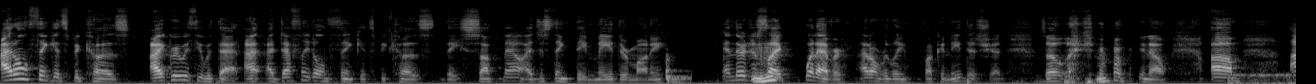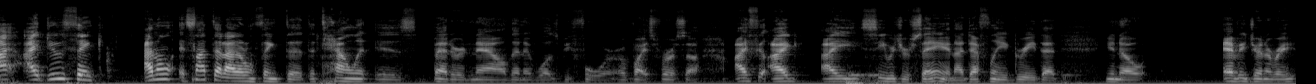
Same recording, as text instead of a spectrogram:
I don't think it's because I agree with you with that. I, I definitely don't think it's because they suck now. I just think they made their money, and they're just like whatever. I don't really fucking need this shit. So you know, um, I I do think I don't. It's not that I don't think the the talent is better now than it was before, or vice versa. I feel I I see what you're saying. I definitely agree that you know every generation.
